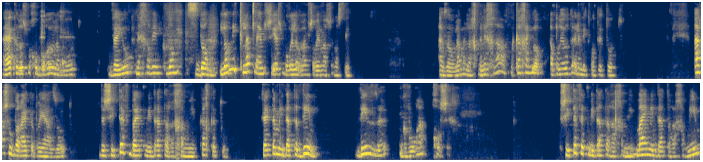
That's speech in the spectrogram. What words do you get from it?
היה הקדוש ברוך הוא בורא עולמות, והיו נחרבים כמו סדום. לא נקלט להם שיש בורא לעולם שרואים מה שהם עושים. אז העולם הלך ונחרב, וככה היו הבריאות האלה מתמוטטות. עד שהוא ברא את הבריאה הזאת, ושיתף בה את מידת הרחמים, כך כתוב. שהייתה מידת הדין. דין זה גבורה, חושך. שיתף את מידת הרחמים. מהי מידת הרחמים?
